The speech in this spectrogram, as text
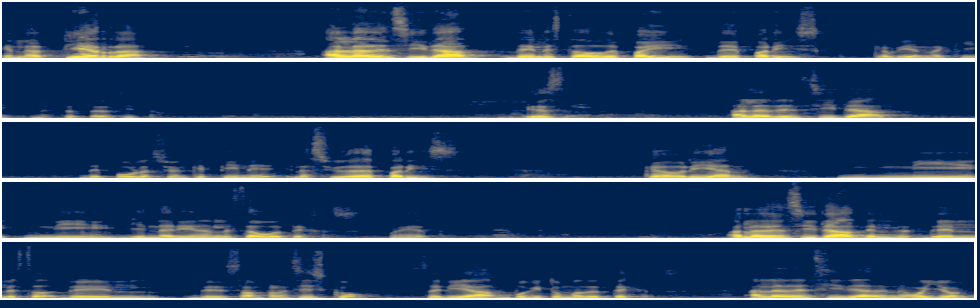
en la Tierra, a la densidad del estado de, París, de París que habrían aquí, en este pedacito. Es a la densidad de población que tiene la ciudad de París, que habrían ni, ni llenarían el estado de Texas. Imagínate. A la densidad del, del, del, de San Francisco sería un poquito más de Texas. A la densidad de Nueva York,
